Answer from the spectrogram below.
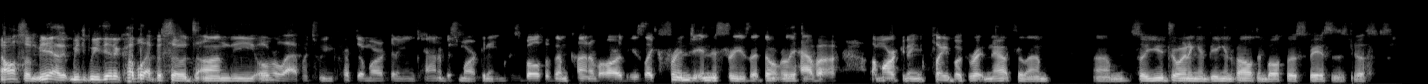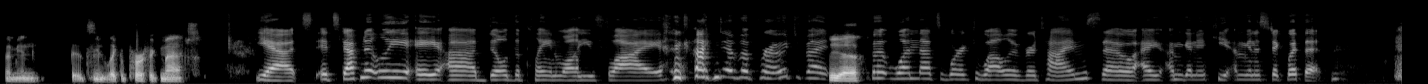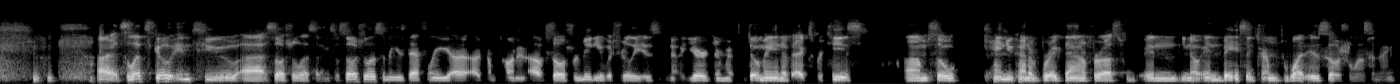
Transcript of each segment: Awesome. Yeah, we, we did a couple episodes on the overlap between crypto marketing and cannabis marketing because both of them kind of are these like fringe industries that don't really have a, a marketing playbook written out for them. Um, so you joining and being involved in both those spaces just, I mean, it seemed like a perfect match. Yeah, it's it's definitely a uh, build the plane while you fly kind of approach, but yeah, but one that's worked well over time. So I I'm gonna keep I'm gonna stick with it. All right, so let's go into uh, social listening. So social listening is definitely a, a, component of social media, which really is you know, your dom- domain of expertise. Um, so can you kind of break down for us in you know in basic terms what is social listening?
